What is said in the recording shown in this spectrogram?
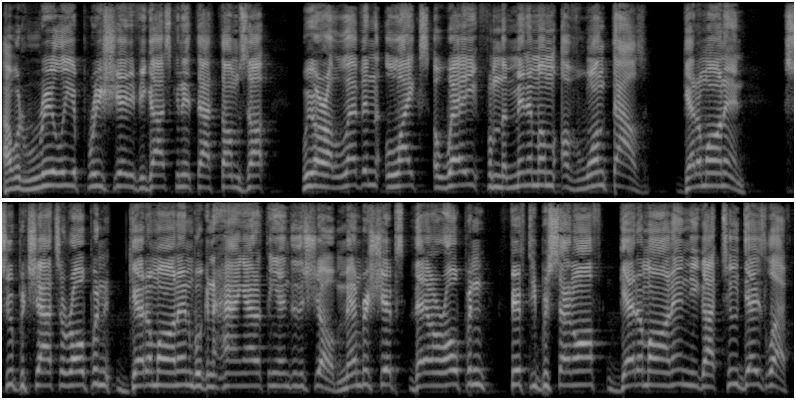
I would really appreciate if you guys can hit that thumbs up. We are 11 likes away from the minimum of 1,000. Get them on in. Super chats are open. Get them on in. We're going to hang out at the end of the show. Memberships, they are open. 50% off. Get them on in. You got two days left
